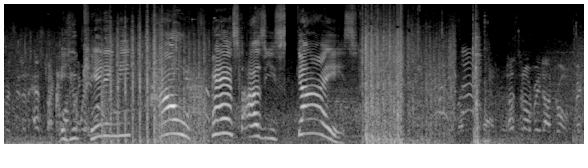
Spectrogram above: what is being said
precision airstrike. Are you kidding me? How fast are these guys? Personal radar drone ready.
